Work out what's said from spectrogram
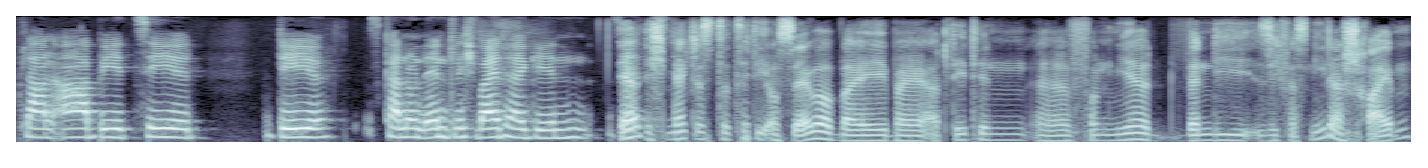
Plan A, B, C, D es kann unendlich weitergehen. Setzt. Ja, ich merke das tatsächlich auch selber bei, bei Athletinnen äh, von mir, wenn die sich was niederschreiben,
